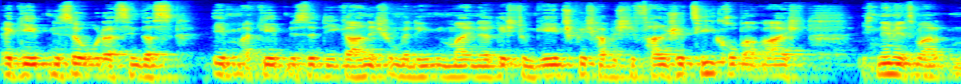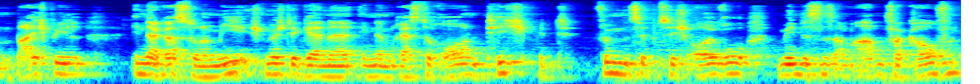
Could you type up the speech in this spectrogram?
Ergebnisse oder sind das eben Ergebnisse, die gar nicht unbedingt in meine Richtung gehen? Sprich, habe ich die falsche Zielgruppe erreicht? Ich nehme jetzt mal ein Beispiel in der Gastronomie. Ich möchte gerne in einem Restaurant einen Tisch mit 75 Euro mindestens am Abend verkaufen,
